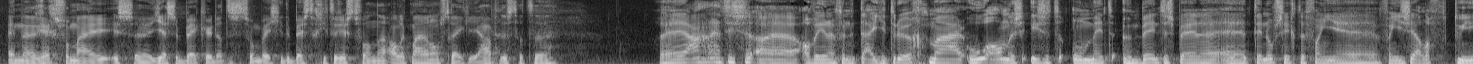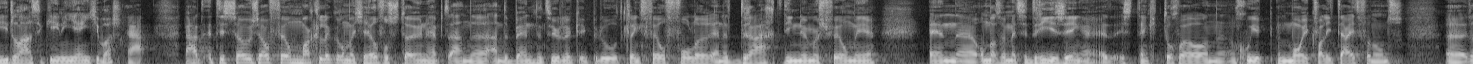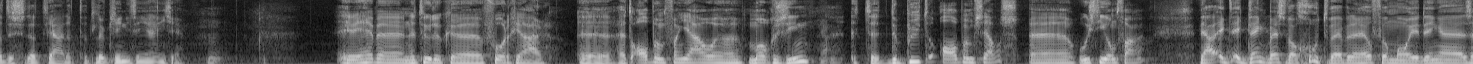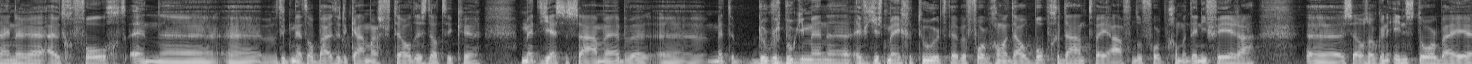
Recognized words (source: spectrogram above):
En rechts voor mij is Jesse Becker. Dat is zo'n beetje de beste gitarist van Alkmaar en omstreken, Jaap. Dus dat... Uh, ja, het is uh, alweer even een tijdje terug. Maar hoe anders is het om met een band te spelen... Uh, ten opzichte van, je, van jezelf... toen je de laatste keer in je eentje was? Ja, nou, het, het, is sowieso veel makkelijker... omdat je heel veel steun hebt aan de, aan de band natuurlijk. Ik bedoel, het klinkt veel voller en het draagt die nummers veel meer. En omdat we met z'n drieën zingen... het is denk ik toch wel een, een, goede, een mooie kwaliteit van ons. dat, is, dat, ja, dat, dat lukt je niet in je eentje. Hm. We hebben natuurlijk vorig jaar eh, het album van jou eh, mogen zien. Ja. Het eh, debuutalbum zelfs. Hoe is die ontvangen? Ja, ik, ik denk best wel goed. We hebben er heel veel mooie dingen zijn er uitgevolgd. En wat ik net al buiten de camera's vertelde... is dat ik met Jesse samen hebben we met de Bluegrass Boogeyman eventjes meegetoerd. We hebben voorprogramma Douwe Bob gedaan. Twee avonden voorprogramma Danny Vera. zelfs ook een in-store bij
